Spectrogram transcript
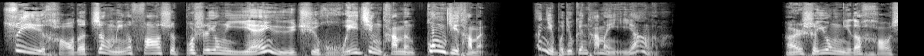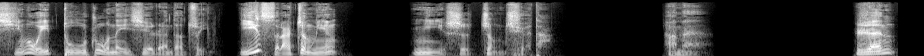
最好的证明方式不是用言语去回敬他们、攻击他们，那你不就跟他们一样了吗？而是用你的好行为堵住那些人的嘴，以此来证明你是正确的。阿门。人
